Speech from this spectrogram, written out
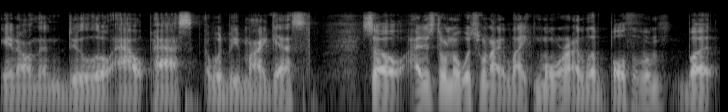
you know, and then do a little out pass. That would be my guess. So I just don't know which one I like more. I love both of them, but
